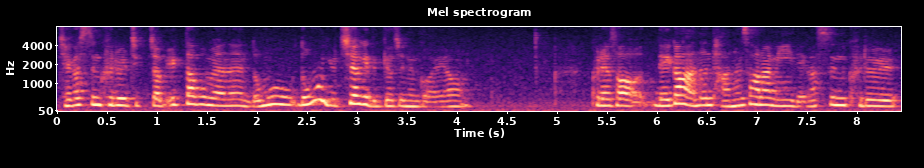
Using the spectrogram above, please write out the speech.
제가 쓴 글을 직접 읽다 보면은 너무 너무 유치하게 느껴지는 거예요. 그래서 내가 아는 다른 사람이 내가 쓴 글을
